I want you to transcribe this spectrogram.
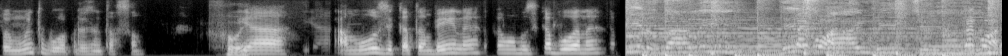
foi muito boa a apresentação. Foi. E a, a música também, né? Foi uma música boa, né? E agora? E agora?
